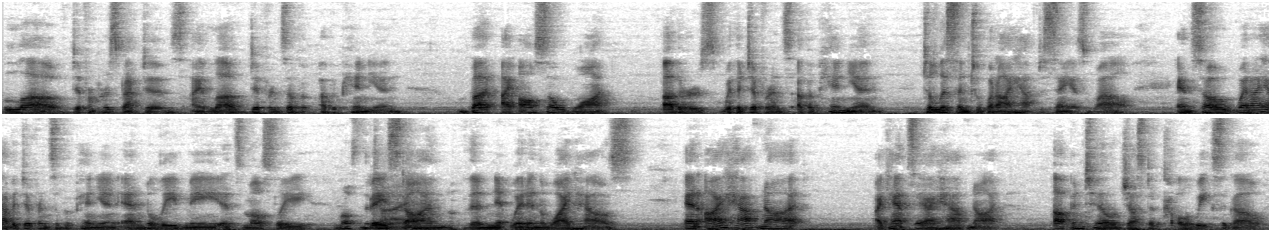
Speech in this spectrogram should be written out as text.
love different perspectives. I love difference of, of opinion, but I also want others with a difference of opinion to listen to what I have to say as well. And so when I have a difference of opinion, and believe me, it's mostly Most based time. on the nitwit in the White House. And I have not, I can't say I have not, up until just a couple of weeks ago,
